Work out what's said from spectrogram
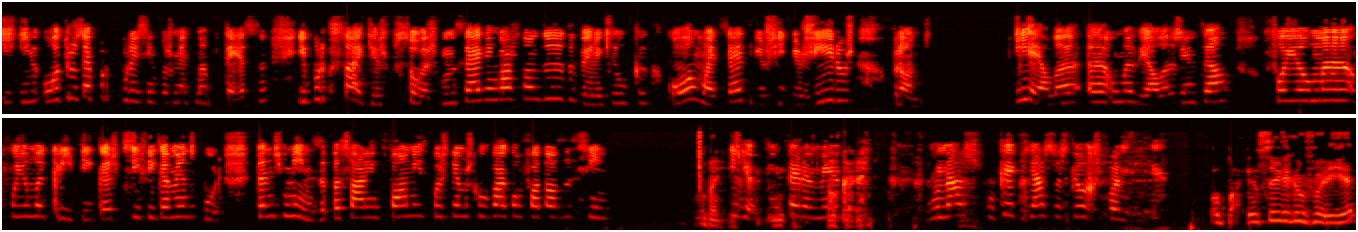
e, e, outros é porque pura e simplesmente me apetece e porque sei que as pessoas que me seguem gostam de, de ver aquilo que, que como, etc. E os sítios giros, pronto. E ela, ah, uma delas, então, foi uma, foi uma crítica especificamente por tantos meninos a passarem fome e depois temos que levar com fotos assim. Bem, e eu, sinceramente, okay. O que é que achas que eu respondi? Opa, eu sei o que é que eu faria.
